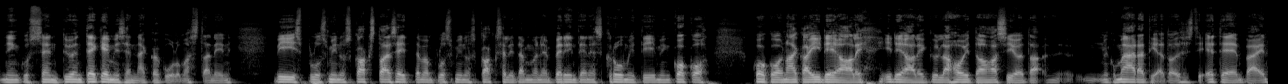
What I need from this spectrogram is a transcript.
niin kuin sen työn tekemisen näkökulmasta, niin 5 plus minus 2 tai 7 plus minus 2, eli tämmöinen perinteinen Scrumi-tiimin koko, koko on aika ideaali, ideaali kyllä hoitaa asioita niin kuin määrätietoisesti eteenpäin,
